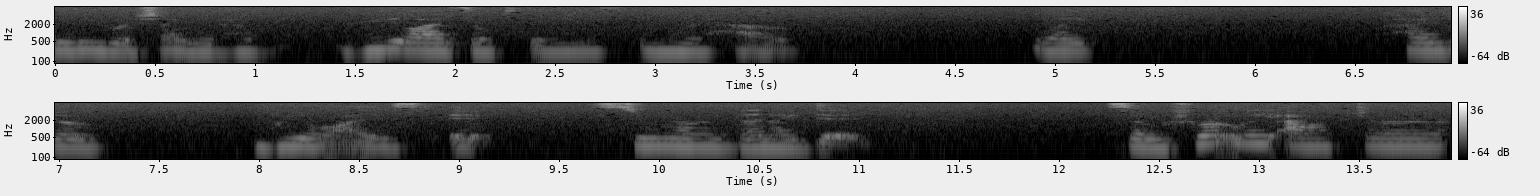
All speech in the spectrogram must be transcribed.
really wish I would have realized those things and would have, like, kind of realized it sooner than I did. So, shortly after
